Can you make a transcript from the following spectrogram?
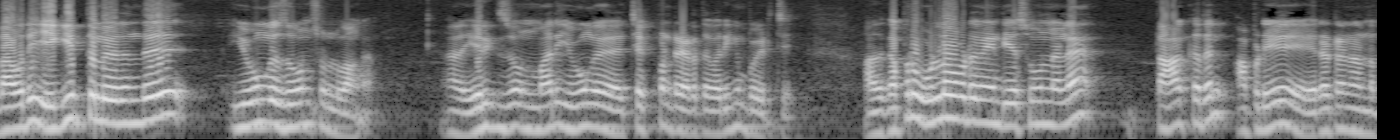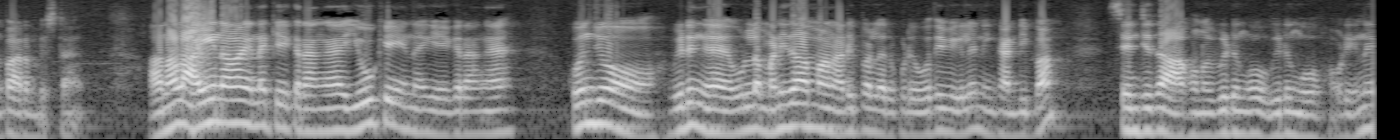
அதாவது எகிப்திலிருந்து இவங்க ஜோன் சொல்லுவாங்க. எரிக் ஜோன் மாதிரி இவங்க செக் பண்ணுற இடத்த வரைக்கும் போயிடுச்சு. அதுக்கப்புறம் உள்ளே விட வேண்டிய சூழ்நிலை தாக்குதல் அப்படியே ரிட்டர்ன் அனுப்ப ஆரம்பிச்சிட்டாங்க. அதனால் ஐநா என்ன கேட்குறாங்க யூகே என்ன கேட்குறாங்க கொஞ்சம் விடுங்க. உள்ள மனிதாபிமான அடிப்படையில் இருக்கக்கூடிய உதவிகளை நீங்கள் கண்டிப்பாக செஞ்சு தான் ஆகணும். விடுங்கோ விடுங்கோ அப்படின்னு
